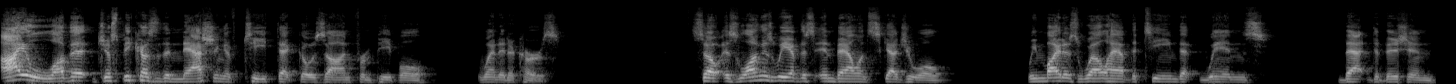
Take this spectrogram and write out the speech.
I love it just because of the gnashing of teeth that goes on from people when it occurs. So as long as we have this imbalanced schedule, we might as well have the team that wins that division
